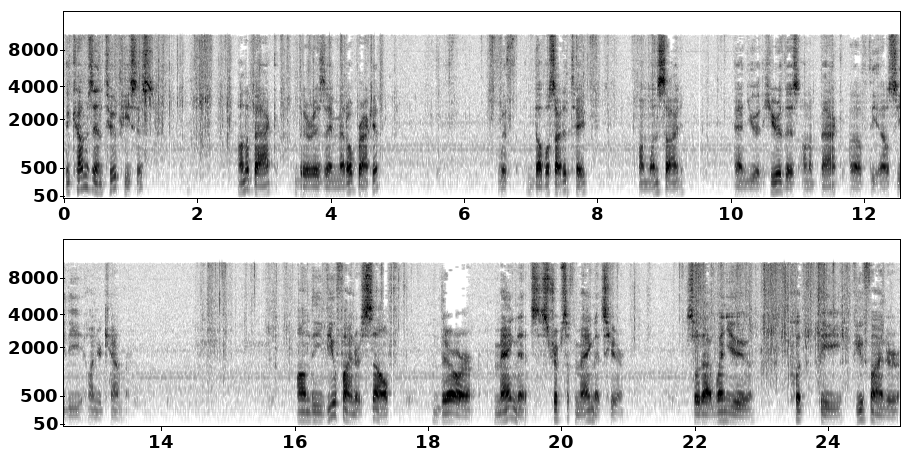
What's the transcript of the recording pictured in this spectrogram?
It comes in two pieces. On the back there is a metal bracket with double-sided tape on one side and you adhere this on the back of the LCD on your camera. On the viewfinder itself there are magnets, strips of magnets here so that when you put the viewfinder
